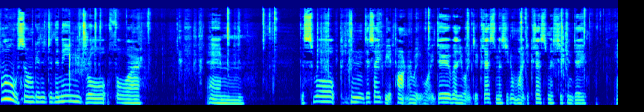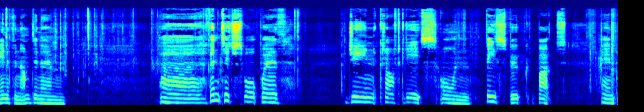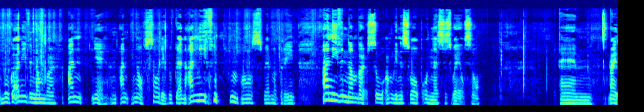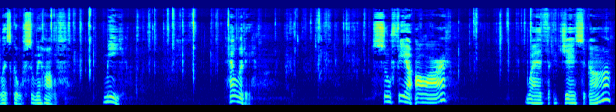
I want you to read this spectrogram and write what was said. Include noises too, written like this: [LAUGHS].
Hello, so I'm going to do the name draw for um, the swap. You can decide with your partner what you want to do, whether you want to do Christmas, you don't want to do Christmas, you can do anything. I'm doing um, a vintage swap with Jane Craft Creates on Facebook, but um, we've got an even number, and yeah, and, and no, sorry, we've got an uneven, [LAUGHS] oh, swear my brain, uneven number, so I'm going to swap on this as well, so, um, right, let's go, so we have me, Hillary, Sophia R, with Jessica,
